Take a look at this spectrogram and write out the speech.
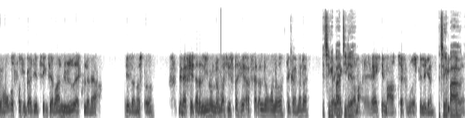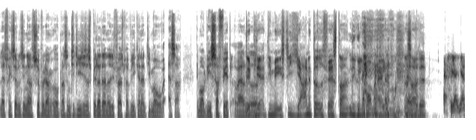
behovet for at skulle gøre de her ting til at bare nyde, at jeg kunne lade være et eller andet sted. Men jeg finder der lige nogle numre hister her, og falder lidt over noget. Det gør man da. Jeg tænker Og bare, jeg de der, mig rigtig meget til at komme ud og spille igen. jeg tænker bare, lad os for eksempel sige, når Søpavillon åbner, sådan de DJ's, der spiller dernede de første par weekender, de må, altså, det må blive så fedt at være Det dernede. bliver de mest hjernedøde fester, ligegyldigt hvor man er i landet. Altså, ja, det er det. Altså, jeg, jeg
